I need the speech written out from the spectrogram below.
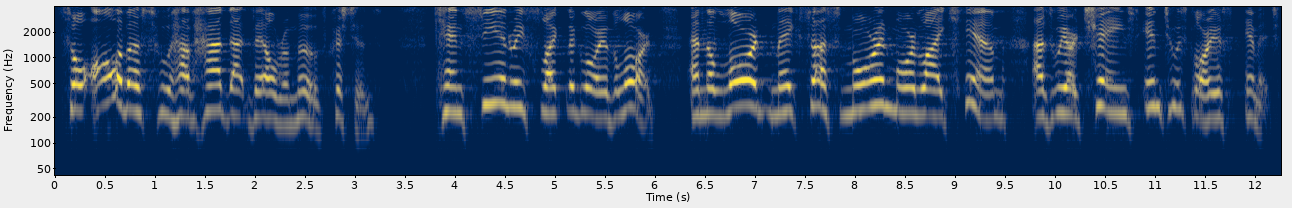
So, all of us who have had that veil removed, Christians, can see and reflect the glory of the Lord. And the Lord makes us more and more like Him as we are changed into His glorious image.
